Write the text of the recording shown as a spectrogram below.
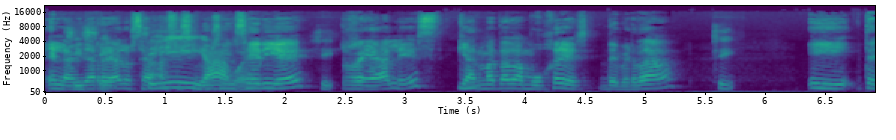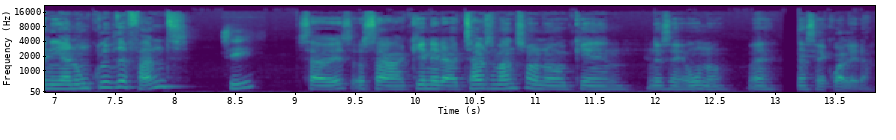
En la Sí, vida sí. real, o sea, Sí, asesinos ah, en bueno, serie reales que han matado a mujeres de verdad Sí, y tenían un club de fans, sí. ¿sabes? O sea, ¿quién era? ¿Charles Manson o quién? No sé, uno. Eh, no sé cuál era.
